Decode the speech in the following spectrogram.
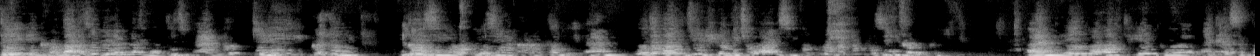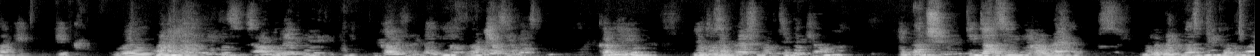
ਤੇ ਇੱਕ ਬੰਦਾ ਹਜੇ ਵੀ ਰਹਿੰਦਾ ਹੈ ਜਿਸ ਐਂਡ ਜਿਹੜੀ ਗੱਡੀ ਗਈ ਸੀ ਉਹ ਵੀ ਅਸੀਂ ਰਿਕਵਰ ਕਰੀ ਐਂਡ ਉਹਦੇ ਨਾਲ ਜਿਹੜੀ ਗੱਡੀ ਚੋਂ ਆਈ ਸੀ ਉਹ ਗੱਡੀ ਨੂੰ ਅਸੀਂ ਰਿਕਵਰ ਕਰੀ ਐਂਡ ਇਹ ਬਹੁਤ ਹੀ ਇੱਕ ਮੈਂ ਕਹਿ ਸਕਦਾ ਕਿ ਇੱਕ ਅਹ, ਕੁੜੀ ਹੈ ਇਹਦੇ ਸਾਹਮਣੇ ਰਹਿ ਕੇ ਇਹਦੀ ਗਰਲਫ੍ਰੈਂਡ ਹੈਗੀ ਹੈ, ਉਹ ਵੀ ਅਸੀਂ ਅਰੈਸਟ ਕਰ ਲਈ ਹੈ। ਇਹ ਤੁਸੀਂ ਪ੍ਰੈਸ ਨੋਟ 'ਚ ਦੇਖਿਆ ਹੋਣਾ तो कुछ चीजें सीखने और मैं मतलब विटनेस भी करूंगा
